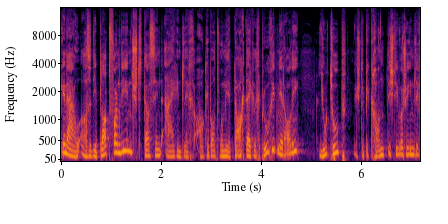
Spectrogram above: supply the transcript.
Genau, also die Plattformdienste, das sind eigentlich Angebote, die wir tagtäglich brauchen, wir alle. YouTube ist der bekannteste wahrscheinlich,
